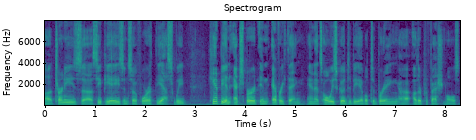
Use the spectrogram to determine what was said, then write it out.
attorneys, uh, CPAs and so forth, yes. We can't be an expert in everything, and it's always good to be able to bring uh, other professionals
